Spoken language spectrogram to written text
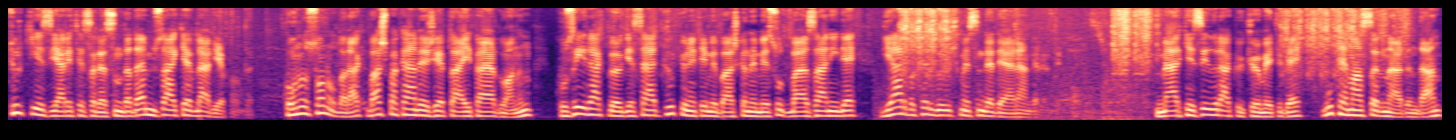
Türkiye ziyareti sırasında da müzakereler yapıldı. Konu son olarak Başbakan Recep Tayyip Erdoğan'ın Kuzey Irak Bölgesel Kürt Yönetimi Başkanı Mesut Barzani ile Diyarbakır görüşmesinde değerlendirildi. Merkezi Irak hükümeti de bu temasların ardından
